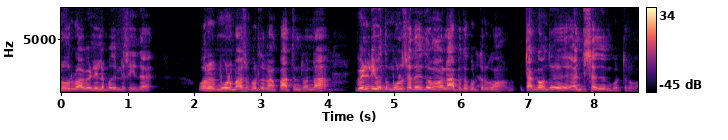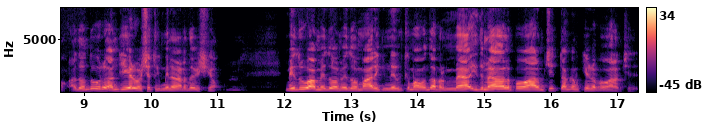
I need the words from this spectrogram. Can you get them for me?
நூறுரூவா வெள்ளியில் முதலீடு செய்தேன். ஒரு மூணு மாதம் பொறுத்து நான் பார்த்தேன்னு சொன்னால் வெள்ளி வந்து மூணு சதவீதம் லாபத்தை கொடுத்துருக்கோம். தங்கம் வந்து அஞ்சு சதவீதம் கொடுத்துருக்கோம். அது வந்து ஒரு அஞ்சு ஏழு வருஷத்துக்கு முன்ன நடந்த விஷயம். மெதுவாக மெதுவாக மெதுவாக மாறி நெருக்கமாக வந்து அப்புறம் மே இது மேலே போக ஆரம்பிச்சு தங்கம் கீழே போக ஆரம்பிச்சுது.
